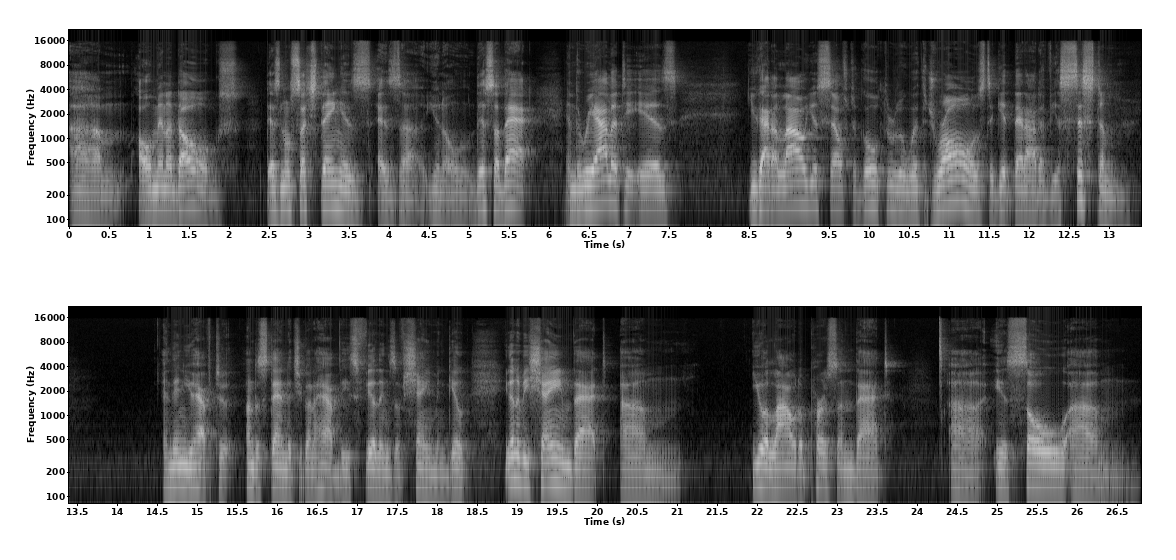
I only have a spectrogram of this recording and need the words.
um, all men are dogs. There's no such thing as, as uh, you know, this or that. And the reality is, you got to allow yourself to go through the withdrawals to get that out of your system and then you have to understand that you're going to have these feelings of shame and guilt. You're going to be shamed that um, you allowed a person that uh, is so, um,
